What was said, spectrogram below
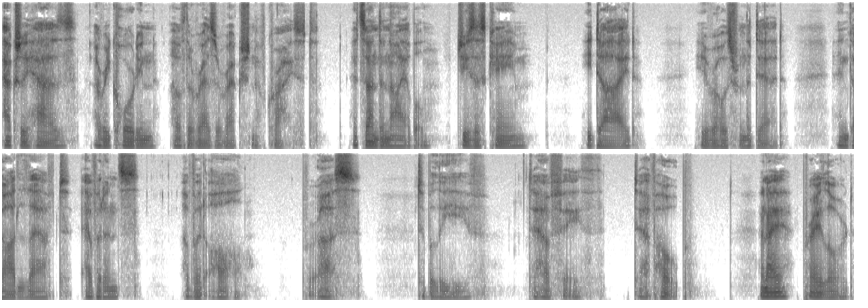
actually has a recording of the resurrection of Christ. It's undeniable. Jesus came, He died, He rose from the dead, and God left evidence of it all for us to believe, to have faith, to have hope. And I pray, Lord,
